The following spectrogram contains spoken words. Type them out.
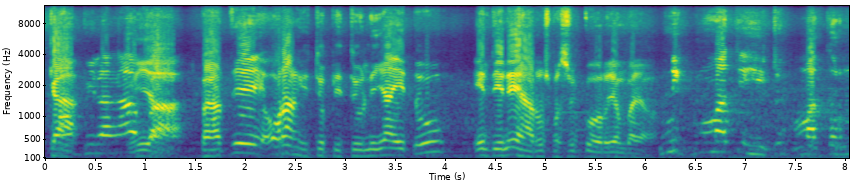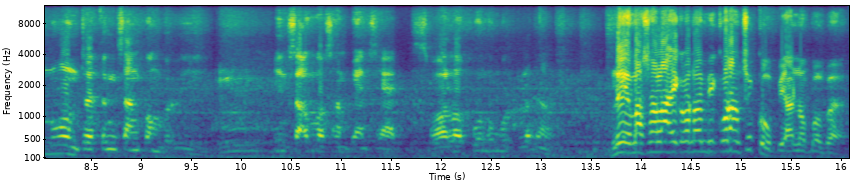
Gak. bilang apa? Iya, berarti orang hidup di dunia itu intinya harus bersyukur ya mbak ya? Nikmati hidup matur nuwun dateng sang pemberi. Insya Allah sampean sehat walaupun umur belum nih masalah ekonomi kurang cukup ya nopo mbak?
